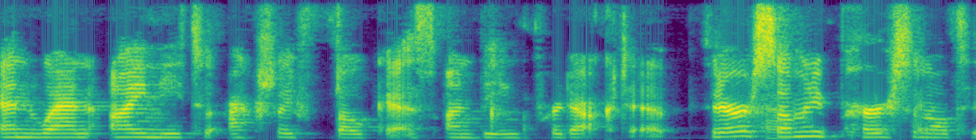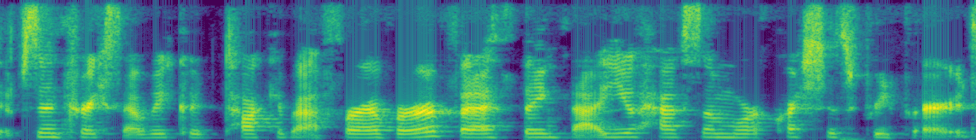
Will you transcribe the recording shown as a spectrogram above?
and when I need to actually focus on being productive. There are so many personal tips and tricks that we could talk about forever, but I think that you have some more questions prepared.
